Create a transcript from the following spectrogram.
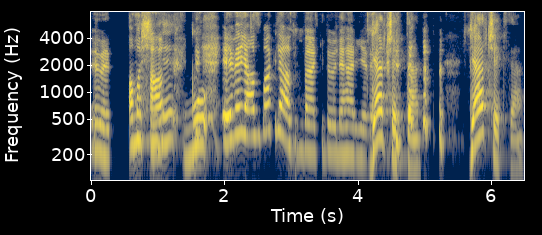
Evet. Ama şimdi bu eve yazmak lazım belki de öyle her yere. Gerçekten. gerçekten.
